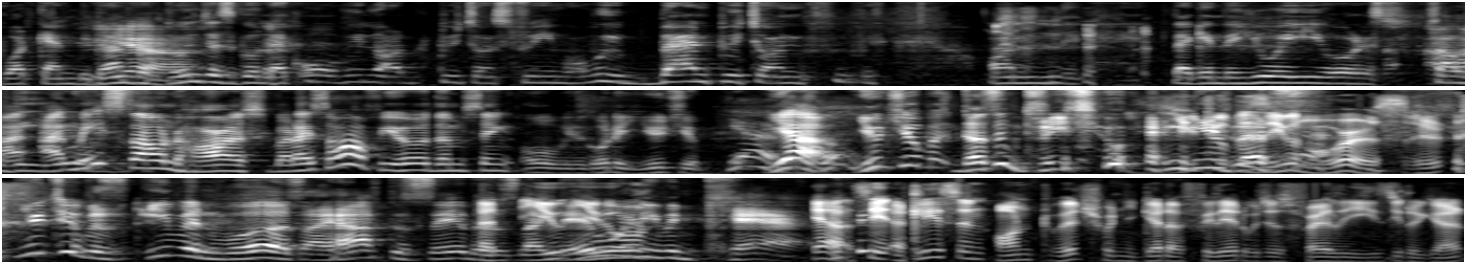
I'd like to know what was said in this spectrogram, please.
what can be done, Yeah. but don't just go like, oh, we not Twitch on stream, or we ban Twitch on on like in the UAE or I, Saudi. I may sound harsh, but I saw a few of them saying, "Oh, we'll go to YouTube." Yeah, yeah. YouTube doesn't treat you any YouTube less. is even worse, dude. YouTube is even worse. I have to say this. And like you- they you won't don't- even care. yeah, see, at least in on Twitch, when you get affiliate, which is fairly easy to get,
